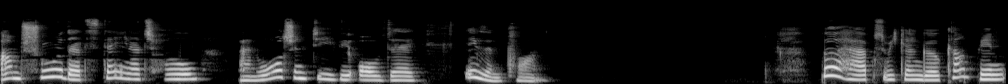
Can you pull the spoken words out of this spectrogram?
I'm sure that staying at home and watching TV all day isn't fun. Perhaps we can go camping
